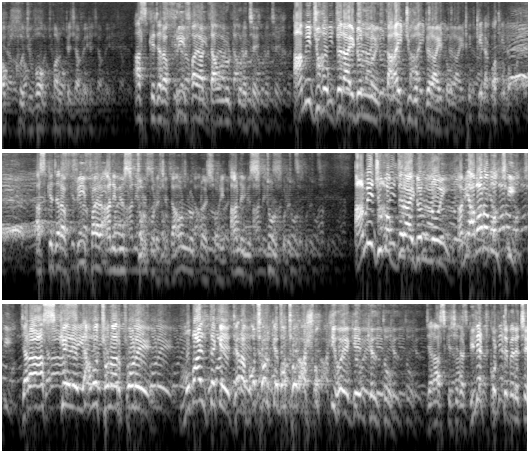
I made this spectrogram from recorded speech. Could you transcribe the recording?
লক্ষ যুবক পাল্টে যাবে। আজকে যারা ফ্রি ফায়ার ডাউনলোড করেছে, আমি যুবকদের আইডল নই, তারাই যুবকদের আইডল ঠিক কিনা কথা? আজকে যারা ফ্রি ফায়ার আনইনস্টল করেছে ডাউনলোড নয় সরি আনইনস্টল করেছে আমি যুবকদের আইডল নই। আমি আবারও বলছি যারা আজকের এই আলোচনার পরে মোবাইল থেকে যারা বছরকে বছর আসক্তি হয়ে গেম খেলতো যারা আজকে সেটা ডিলেট করতে পেরেছে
